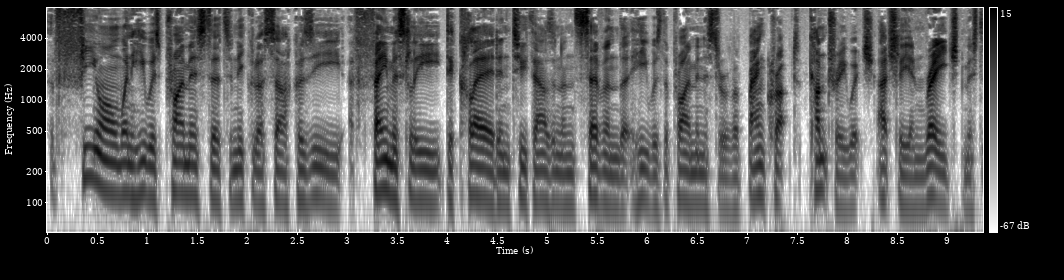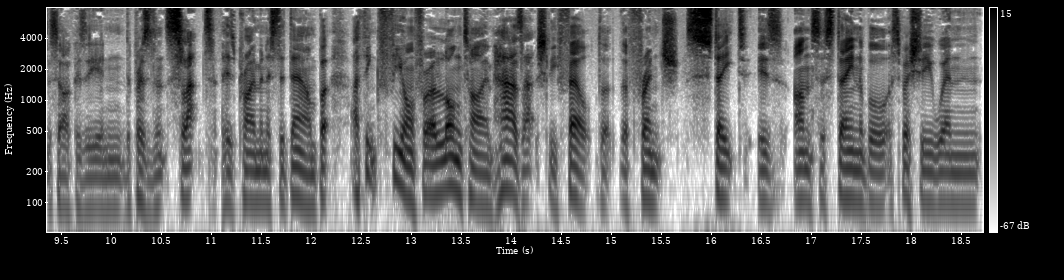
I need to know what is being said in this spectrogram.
Fillon, when he was prime minister to Nicolas Sarkozy, famously declared in 2007 that he was the prime minister of a bankrupt country, which actually enraged Mr. Sarkozy, and the president slapped his prime minister down. But I think Fillon, for a long time, has actually felt that the French state is unsustainable, especially when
